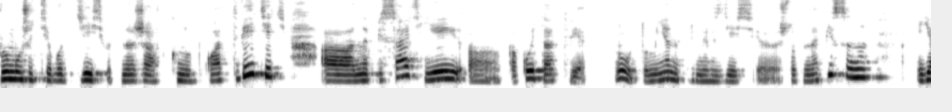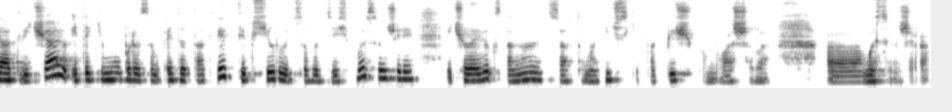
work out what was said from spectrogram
вы можете вот здесь вот нажав кнопку «Ответить», а, написать ей а, какой-то ответ. Ну, вот у меня, например, здесь э, что-то написано, я отвечаю, и таким образом этот ответ фиксируется вот здесь в мессенджере, и человек становится автоматически подписчиком вашего мессенджера.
